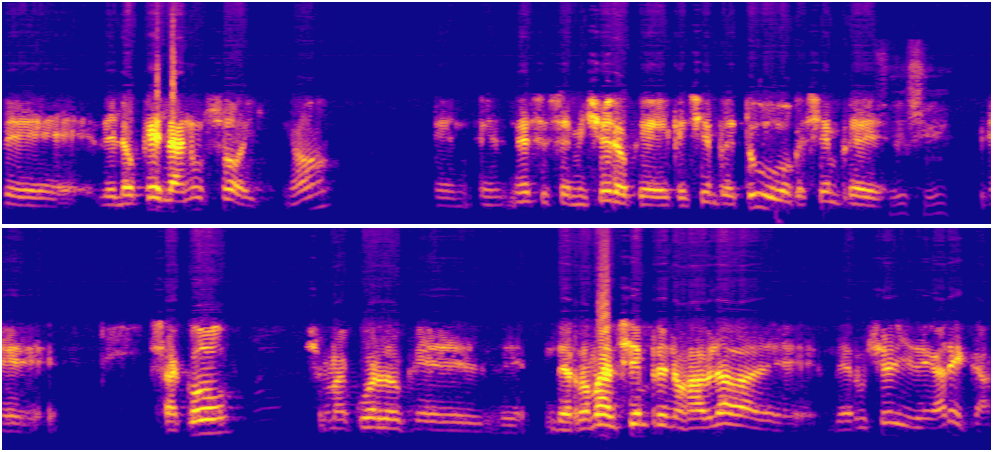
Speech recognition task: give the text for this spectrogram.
de, de lo que es Lanús hoy, ¿no? En, ese semillero que, que, siempre tuvo, que siempre eh, sacó. Yo me acuerdo que de, de, Román siempre nos hablaba de, de Ruggeri y de Gareca,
